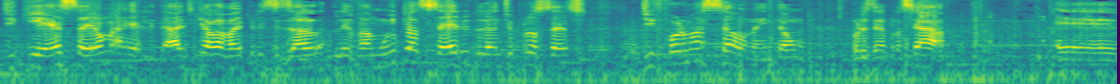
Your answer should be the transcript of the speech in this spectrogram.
de que essa é uma realidade que ela vai precisar levar muito a sério durante o processo de formação, né? Então, por exemplo, assim, ah, é,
